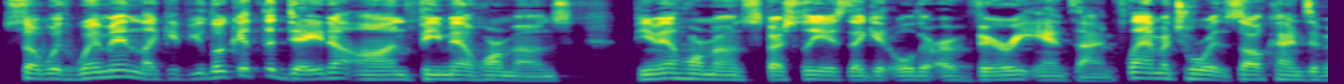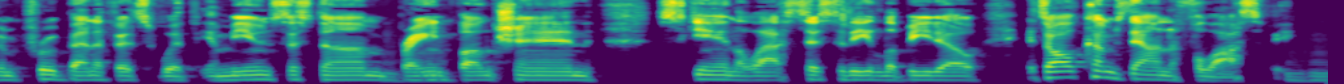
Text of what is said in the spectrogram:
So with women, like if you look at the data on female hormones, female hormones, especially as they get older, are very anti-inflammatory. There's all kinds of improved benefits with immune system, mm-hmm. brain function, skin elasticity, libido. It all comes down to philosophy, mm-hmm.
